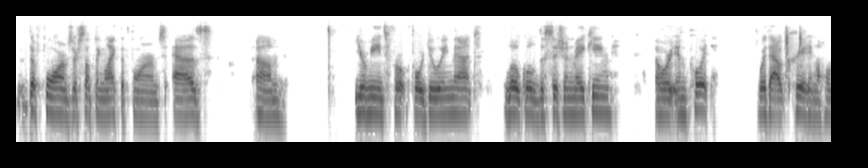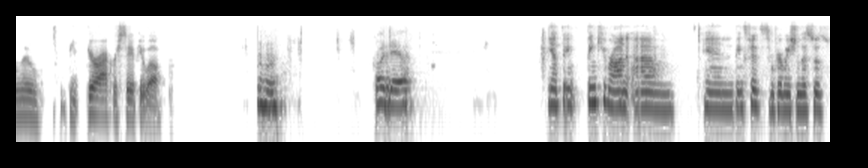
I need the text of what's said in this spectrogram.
the forms or something like the forms as um, your means for, for doing that local decision making or input without creating a whole new bu- bureaucracy, if you will. Mhm. Go ahead, Dea. Yeah, thank, thank you, Ron. Um, and thanks for this information. This was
